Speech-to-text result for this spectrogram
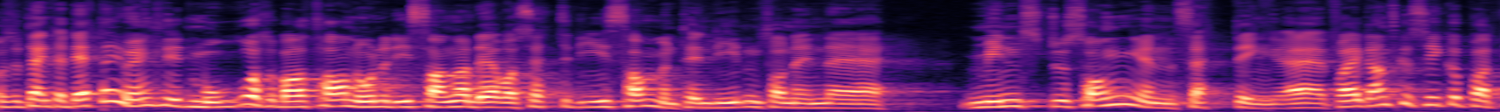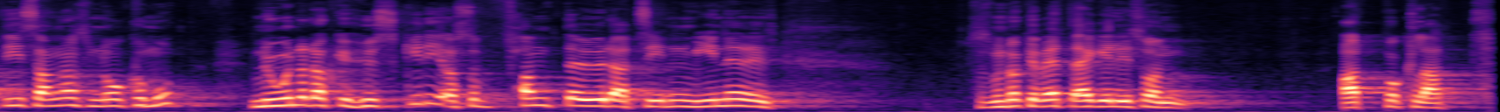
Og så tenkte jeg dette er jo egentlig litt moro å bare ta noen av de sangene der og sette de sammen til en liten sånn en, eh, Minst du songen-setting. Eh, for jeg er ganske sikker på at de sangene som nå kom opp, noen av dere husker de, og så fant jeg ut at siden mine Som dere vet, jeg er litt sånn attpåklatt.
